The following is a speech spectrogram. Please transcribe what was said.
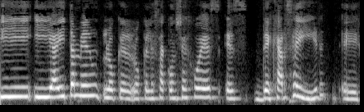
Y, y ahí también lo que, lo que les aconsejo es, es dejarse ir, eh,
